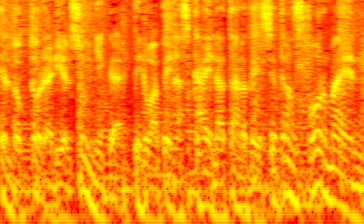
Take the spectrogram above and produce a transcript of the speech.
el doctor Ariel Zúñiga, pero apenas cae la tarde se transforma en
